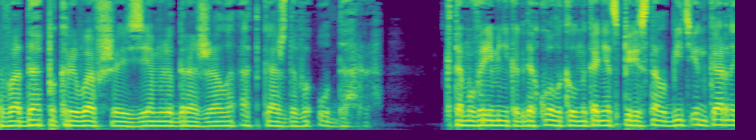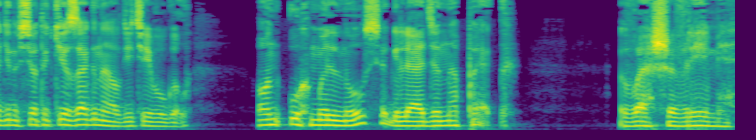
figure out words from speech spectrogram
Вода, покрывавшая землю, дрожала от каждого удара. К тому времени, когда колокол наконец перестал бить, Инкарнадин все-таки загнал детей в угол. Он ухмыльнулся, глядя на Пэк. «Ваше время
